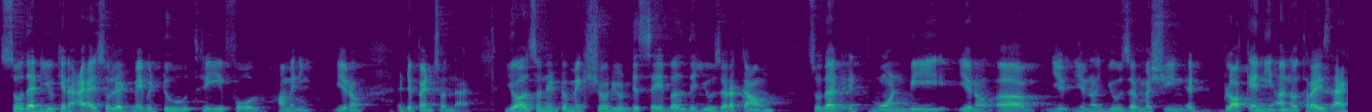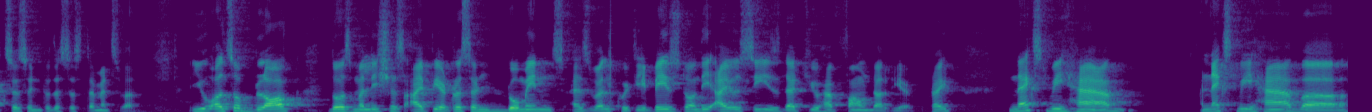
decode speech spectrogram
so that you can isolate maybe two three four how many you know it depends on that. You also need to make sure you disable the user account so that it won't be you know uh, you, you know user machine it block any unauthorized access into the system as well. You also block those malicious ip address and domains as well quickly based on the iocs that you have found earlier right? Next we have next we have uh,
